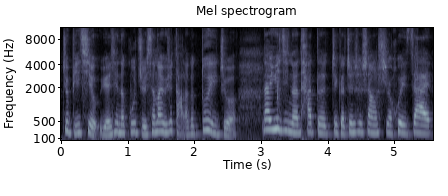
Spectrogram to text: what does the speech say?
就比起原先的估值，相当于是打了个对折。那预计呢，它的这个正式上市会在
